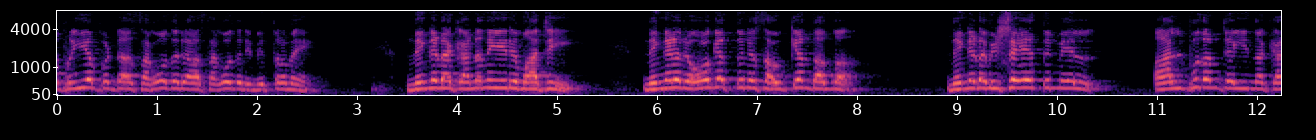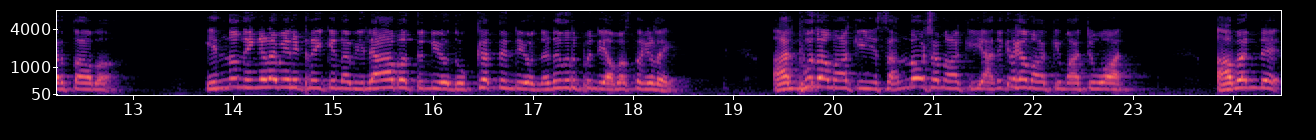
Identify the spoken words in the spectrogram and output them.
പ്രിയപ്പെട്ട സഹോദര സഹോദരി മിത്രമേ നിങ്ങളുടെ കണ്ണുനീര് മാറ്റി നിങ്ങളുടെ രോഗത്തിന് സൗഖ്യം തന്ന് നിങ്ങളുടെ വിഷയത്തിന്മേൽ അത്ഭുതം ചെയ്യുന്ന കർത്താവ് ഇന്ന് നിങ്ങളുടെ മേലിട്ടിരിക്കുന്ന വിലാപത്തിന്റെയോ ദുഃഖത്തിന്റെയോ നെടുവീർപ്പിന്റെയോ അവസ്ഥകളെ അത്ഭുതമാക്കി സന്തോഷമാക്കി അനുഗ്രഹമാക്കി മാറ്റുവാൻ അവന്റെ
